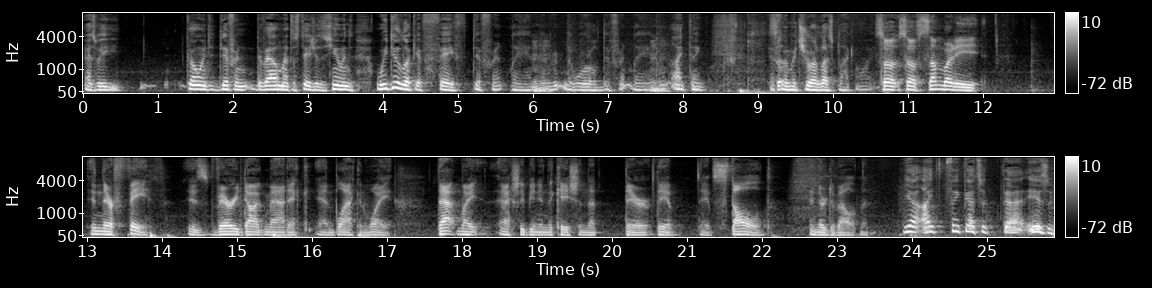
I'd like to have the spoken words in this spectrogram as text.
as we go into different developmental stages as humans, we do look at faith differently and the, the world differently. And I think if So- we mature, less black and white. So so if somebody in their faith is very dogmatic and black and white, that might actually be an indication that they're they have they have stalled in their development. Yeah, I think that's a that is a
